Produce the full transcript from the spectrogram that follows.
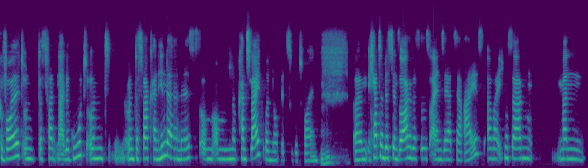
gewollt und das fanden alle gut und, und das war kein Hindernis, um, um eine Kanzleigründung mitzubetreuen. Mhm. Ähm, ich hatte ein bisschen Sorge, dass es einen sehr zerreißt, aber ich muss sagen, man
